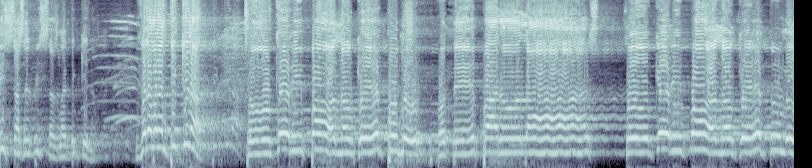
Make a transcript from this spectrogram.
নিঃশ্বাসের বিশ্বাস নাই, ঠিক কিনা? যেটা বলেন, ঠিক কিনা? চোখেরই পলকে তুমি হতে পারো লাশ চোখেরই পলকে তুমি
